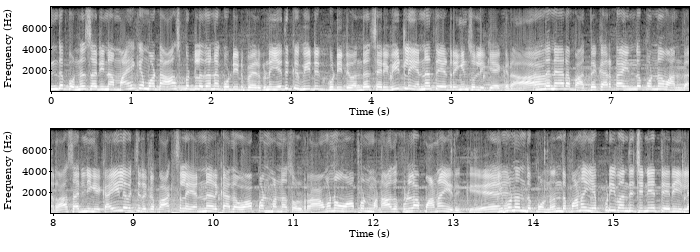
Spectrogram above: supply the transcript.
இந்த பொண்ணு சரி நான் மயக்கம் போட்டு ஹாஸ்பிட்டல் தானே கூட்டிட்டு போயிருக்கணும். எதுக்கு வீட்டுக்கு கூட்டிட்டு வந்த? சரி வீட்டில் என்ன தேடுறீங்கன்னு சொல்லி கேக்குறா. அந்த நேரம் பார்த்து கரெக்டா இந்த பொண்ணு வந்தாரா சரி நீங்க கையில வச்சிருக்க பாக்ஸ்ல என்ன இருக்கு அதை ஓபன் பண்ண சொல்றான் அவனும் ஓபன் பண்ணா. அது ஃபுல்லா பணம் இருக்கு. இவனும் இந்த பொண்ணு இந்த பணம் எப்படி வந்துச்சுன்னே தெரியல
